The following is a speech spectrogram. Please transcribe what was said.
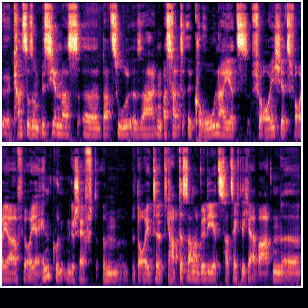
Äh, kannst du so ein bisschen was äh, dazu sagen? Was hat äh, Corona jetzt für euch, jetzt für euer, für euer Endkundengeschäft ähm, bedeutet? Gab das da man würde jetzt tatsächlich erwarten, äh,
